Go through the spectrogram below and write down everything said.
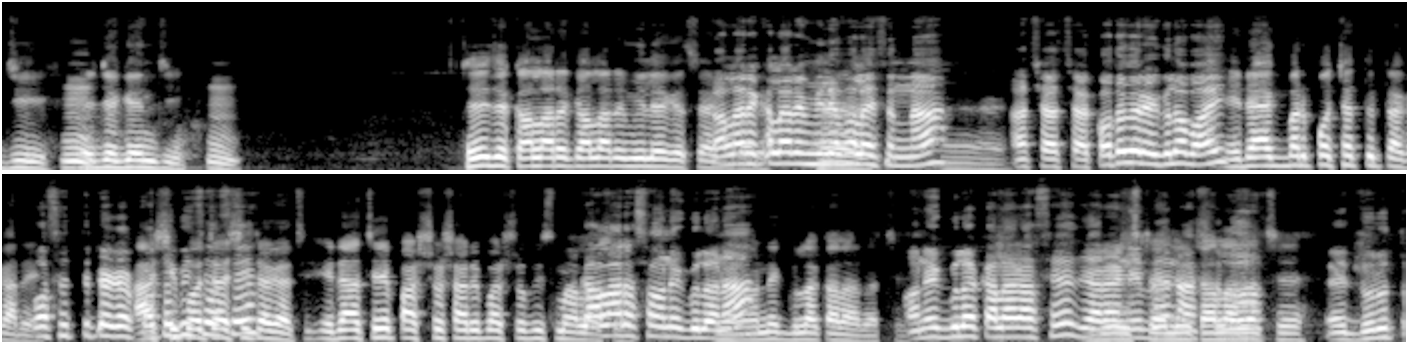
জি এই যে গেঞ্জি। হুম। এই যে কালারে কালারে মিলে গেছে কালারে। কালারে মিলে হ্যাঁ। ফেলাইছেন না? হ্যাঁ। আচ্ছা আচ্ছা। কত করে এগুলো ভাই? এটা একবার পঁচাত্তর টাকা রে। পঁচাত্তর টাকা। কত আশি পিস পঁচাশি টাকা আছে। এটা আছে পাঁচশো সাড়ে পাঁচশো পিস মাল কালার আছে। অনেকগুলো না? হ্যাঁ, অনেকগুলা কালার আছে। অনেকগুলো কালার আছে যারা নেবেন কালার আছে। দ্রুত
